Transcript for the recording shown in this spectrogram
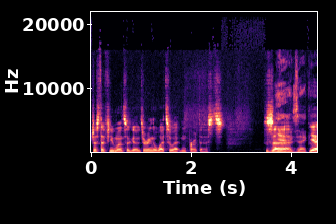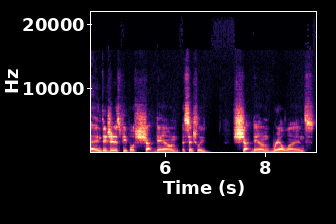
just a few months ago during the Wet'suwet'en protests uh, Yeah, exactly. yeah indigenous people shut down essentially shut down rail lines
